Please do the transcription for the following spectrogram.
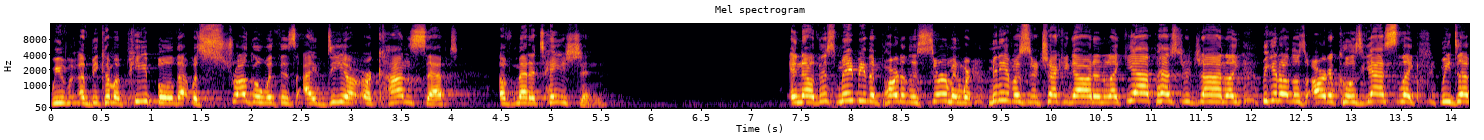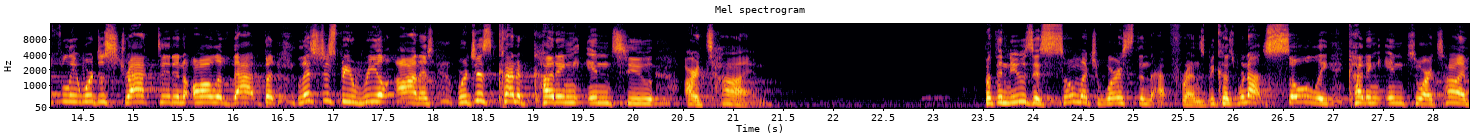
We've become a people that would struggle with this idea or concept of meditation. And now this may be the part of the sermon where many of us are checking out and like, yeah, Pastor John, like we get all those articles. Yes, like we definitely we're distracted and all of that, but let's just be real honest. We're just kind of cutting into our time. But the news is so much worse than that, friends, because we're not solely cutting into our time.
